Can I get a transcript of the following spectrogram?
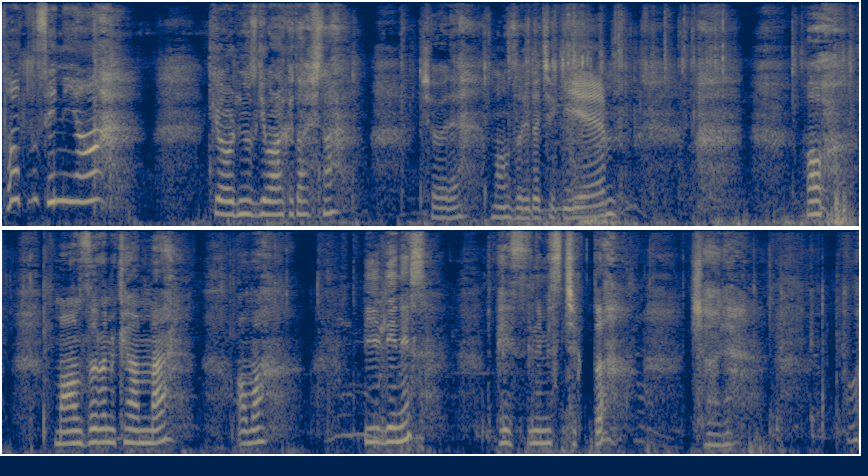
Tatlı seni ya. Gördüğünüz gibi arkadaşlar. Şöyle manzarayı da çekeyim. Oh. Manzara mükemmel. Ama bildiğiniz pestinimiz çıktı. Şöyle. Oh.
